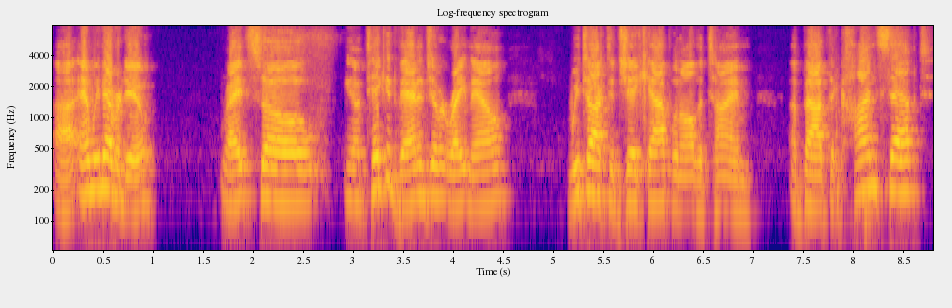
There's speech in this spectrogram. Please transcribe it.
uh, and we never do, right? So you know, take advantage of it right now. We talk to Jay Kaplan all the time about the concept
